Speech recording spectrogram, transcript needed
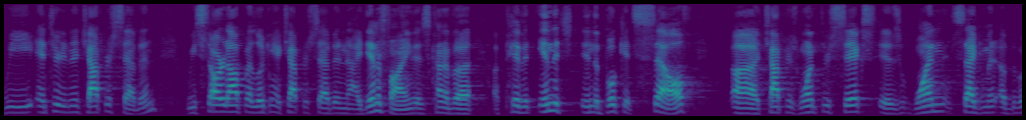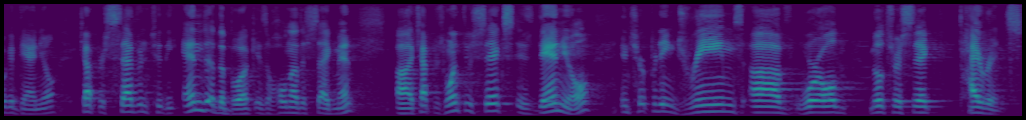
we entered into chapter 7. We started off by looking at chapter 7 and identifying this kind of a, a pivot in the, in the book itself uh, chapters 1 through 6 is one segment of the book of Daniel. Chapter 7 to the end of the book is a whole other segment. Uh, chapters 1 through 6 is Daniel interpreting dreams of world militaristic tyrants.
